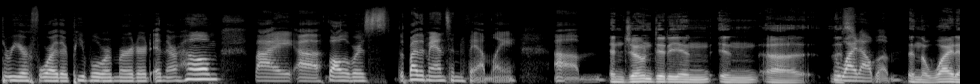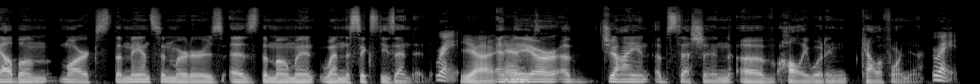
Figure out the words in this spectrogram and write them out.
three or four other people were murdered in their home by uh, followers by the Manson family. Um, And Joan Didion in uh, the White Album, in the White Album marks the Manson murders as the moment when the '60s ended. right? Yeah, and, they are a giant obsession of Hollywood and California. Right.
